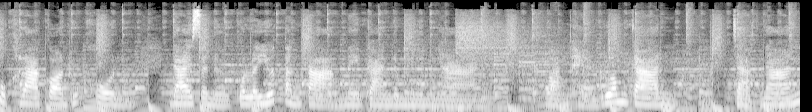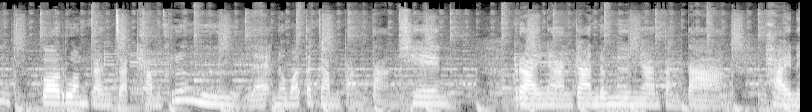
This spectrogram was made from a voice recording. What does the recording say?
บุคลากรทุกคน ได้เสนอกลยุทธ์ต่างๆ ในการดำเนินงาน วางแผนร่วมกัน จากนั้นก็ร่วมกันจัดทำเครื่องมือและนวัตกรรมต่างๆ เช่น รายงานการดำเนินงานต่างๆ ภายใน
